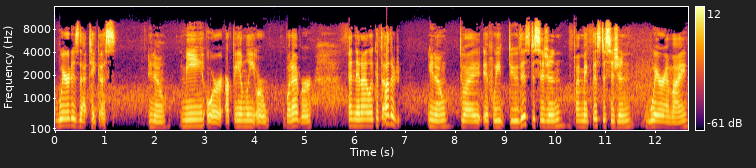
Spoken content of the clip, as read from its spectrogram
Where does that take us? You know, me or our family or whatever. And then I look at the other, you know, do I, if we do this decision, if I make this decision, where am I?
